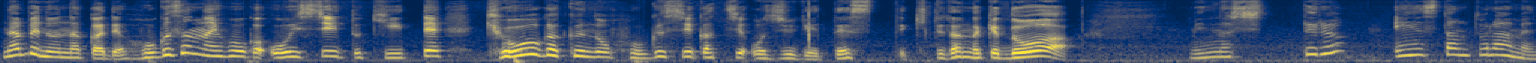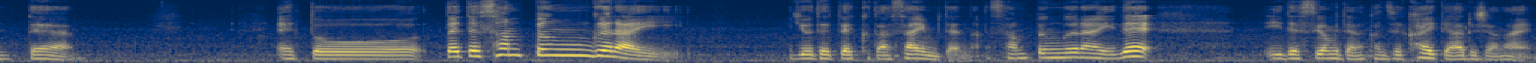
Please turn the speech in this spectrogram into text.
鍋の中でほぐさない方が美味しいと聞いて、驚愕のほぐしがちおじゅげですって来てたんだけど、みんな知ってる？インスタントラーメンって、えっと、だいたい3分ぐらい茹でてくださいみたいな。3分ぐらいでいいですよみたいな感じで書いてあるじゃない。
